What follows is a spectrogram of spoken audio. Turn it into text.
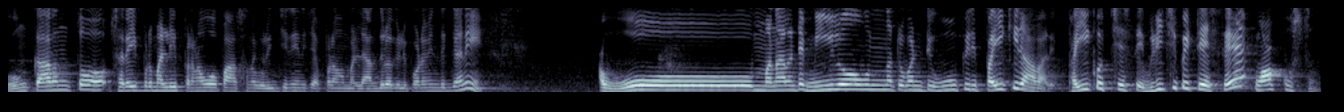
ఓంకారంతో సరే ఇప్పుడు మళ్ళీ ప్రణవోపాసన గురించి నేను చెప్పడం మళ్ళీ అందులోకి వెళ్ళిపోవడం ఎందుకు కానీ ఆ మనాలంటే మీలో ఉన్నటువంటి ఊపిరి పైకి రావాలి. పైకి వచ్చేస్తే విడిచిపెట్టేస్తే వాక్ వస్తుంది.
